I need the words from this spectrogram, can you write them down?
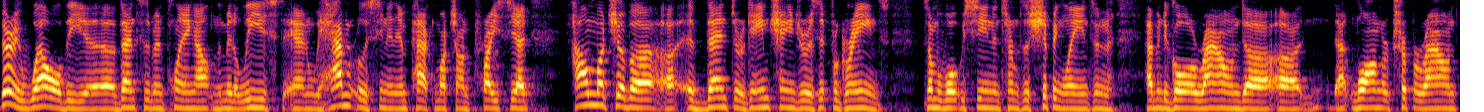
very well the uh, events that have been playing out in the Middle East, and we haven't really seen an impact much on price yet. How much of a, a event or game changer is it for grains? some of what we've seen in terms of shipping lanes and having to go around uh, uh, that longer trip around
